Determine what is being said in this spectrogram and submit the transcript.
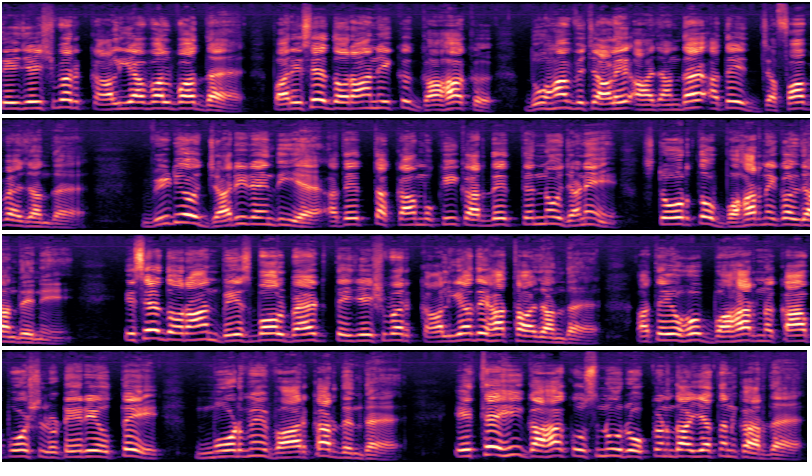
ਤੇਜੇਸ਼ਵਰ ਕਾਲੀਆ ਵੱਲ ਵੱਧਦਾ ਹੈ, ਪਰ ਇਸੇ ਦੌਰਾਨ ਇੱਕ ਗਾਹਕ ਦੋਹਾਂ ਵਿਚਾਲੇ ਆ ਜਾਂਦਾ ਹੈ ਅਤੇ ਜਫਾ ਪੈ ਜਾਂਦਾ ਹੈ। ਵੀਡੀਓ ਜਾਰੀ ਰਹਿੰਦੀ ਹੈ ਅਤੇ ਧੱਕਾ ਮੁੱਕੀ ਕਰਦੇ ਤਿੰਨੋਂ ਜਣੇ ਸਟੋਰ ਤੋਂ ਬਾਹਰ ਨਿਕਲ ਜਾਂਦੇ ਨੇ। ਇਸੇ ਦੌਰਾਨ ਬੇਸਬਾਲ ਬੈਟ ਤੇਜੇਸ਼ਵਰ ਕਾਲੀਆ ਦੇ ਹੱਥ ਆ ਜਾਂਦਾ ਹੈ ਅਤੇ ਉਹ ਬਾਹਰ ਨਕਾਬਪੋਸ਼ ਲੁਟੇਰੇ ਉੱਤੇ ਮੋੜਵੇਂ ਵਾਰ ਕਰ ਦਿੰਦਾ ਹੈ। ਇੱਥੇ ਹੀ ਗਾਹਕ ਉਸ ਨੂੰ ਰੋਕਣ ਦਾ ਯਤਨ ਕਰਦਾ ਹੈ,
